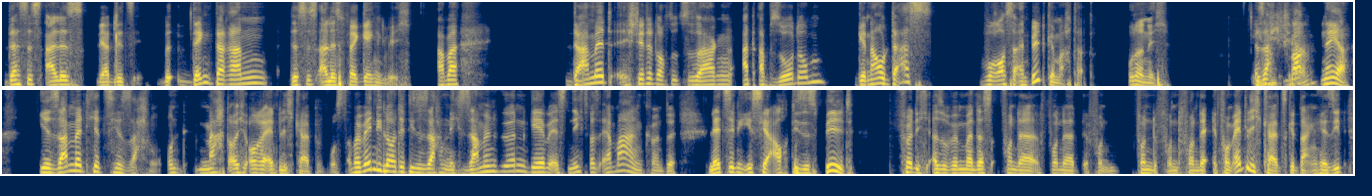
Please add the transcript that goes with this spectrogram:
das ist alles, ja, denkt daran, das ist alles vergänglich. Aber damit steht er doch sozusagen ad absurdum genau das, woraus er ein Bild gemacht hat, oder nicht? Er sagt, naja, ihr sammelt jetzt hier Sachen und macht euch eure Endlichkeit bewusst. Aber wenn die Leute diese Sachen nicht sammeln würden, gäbe es nichts, was er malen könnte. Letztendlich ist ja auch dieses Bild völlig, also wenn man das von der, von der, von, von, von, von der, vom Endlichkeitsgedanken her sieht,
